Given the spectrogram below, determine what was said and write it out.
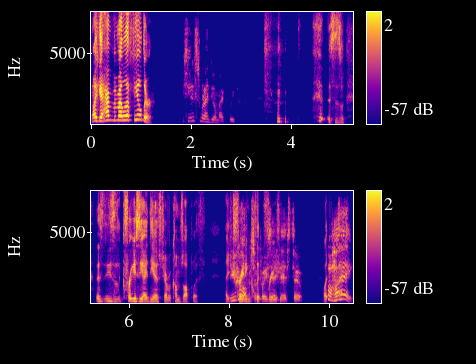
like I have been my left fielder? You see, this is what I do in my free time. This is this. These are the crazy ideas Trevor comes up with, like You trading Clint Frazier, ideas too. like oh, hey,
